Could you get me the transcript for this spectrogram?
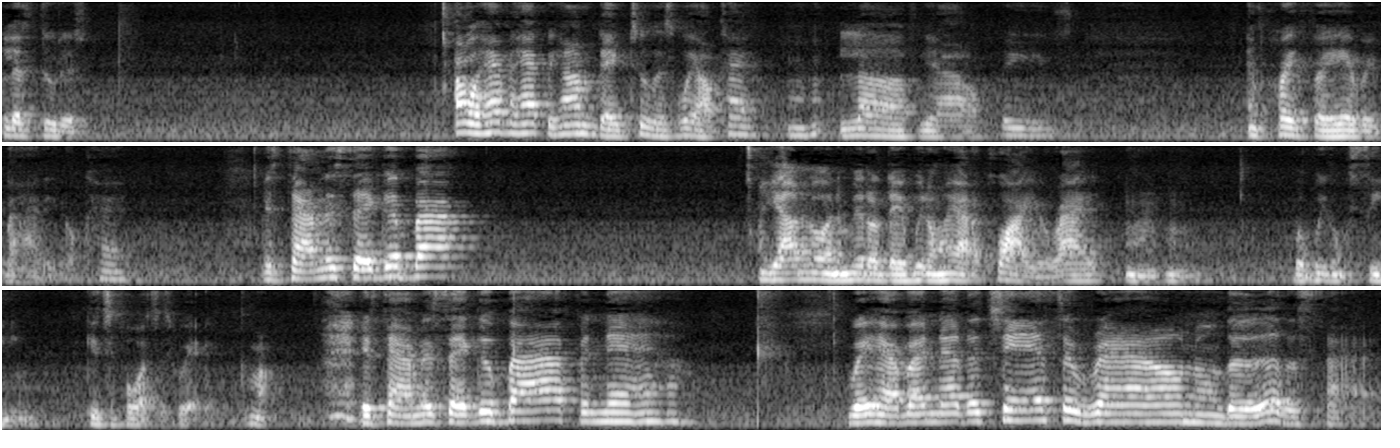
Let's do this. Oh, have a happy home day too as well, okay? Mm -hmm. Love y'all, please. And pray for everybody, okay? It's time to say goodbye. Y'all know in the middle of the day we don't have a choir, right? Mm -hmm. But we're gonna sing. Get your voices ready. Come on. It's time to say goodbye for now. We have another chance around on the other side.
